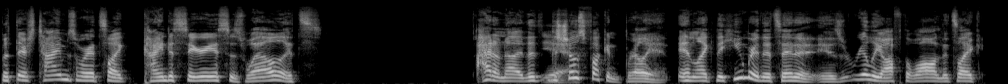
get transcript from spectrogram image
but there's times where it's like kind of serious as well. It's I don't know. The, Yeah. the show's fucking brilliant, and like the humor that's in it is really off the wall. And it's like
